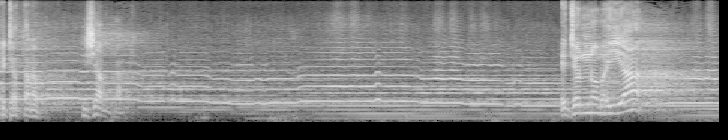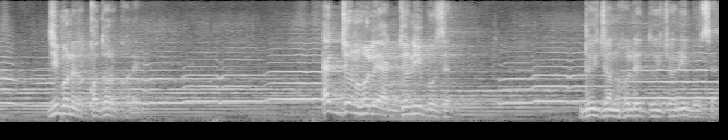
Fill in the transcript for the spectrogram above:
এটা তারা হিসাব রাখে। এজন্য ভাইয়া, জীবনের কদর করেন। একজন হলে একজনই বোঝেন, দুইজন হলে দুইজনই বোঝেন।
